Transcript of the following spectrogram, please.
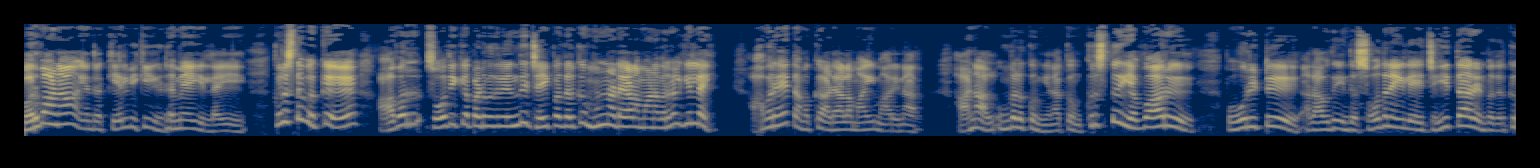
வருவானா என்ற கேள்விக்கு இடமே இல்லை. கிறிஸ்துவுக்கு அவர் சோதிக்கப்படுவதிலிருந்து ஜெயிப்பதற்கு முன் அடையாளமானவர்கள் இல்லை. அவரே தமக்கு அடையாளமாய் மாறினார். ஆனால் உங்களுக்கும் எனக்கும் கிறிஸ்து எவ்வாறு போரிட்டு அதாவது இந்த சோதனையிலே ஜெயித்தார் என்பதற்கு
